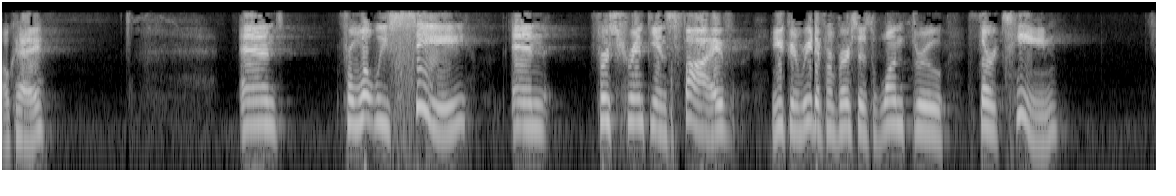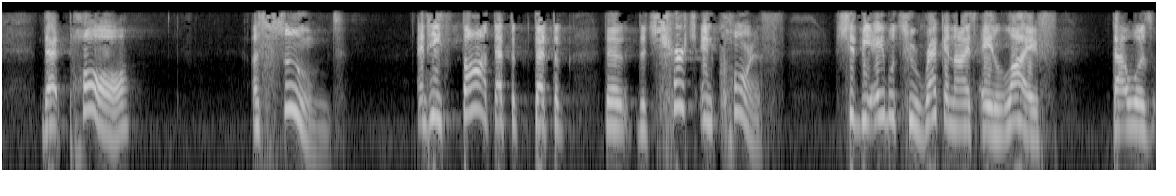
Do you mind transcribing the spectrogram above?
okay? And from what we see in 1 Corinthians 5, you can read it from verses 1 through 13, that Paul assumed and he thought that the, that the, the, the church in Corinth should be able to recognize a life that was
